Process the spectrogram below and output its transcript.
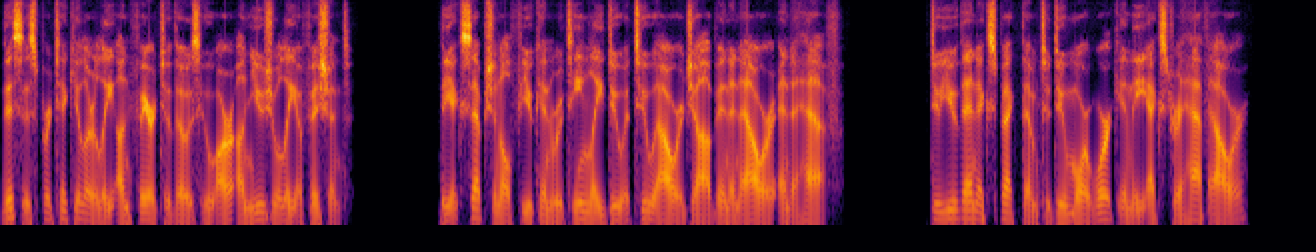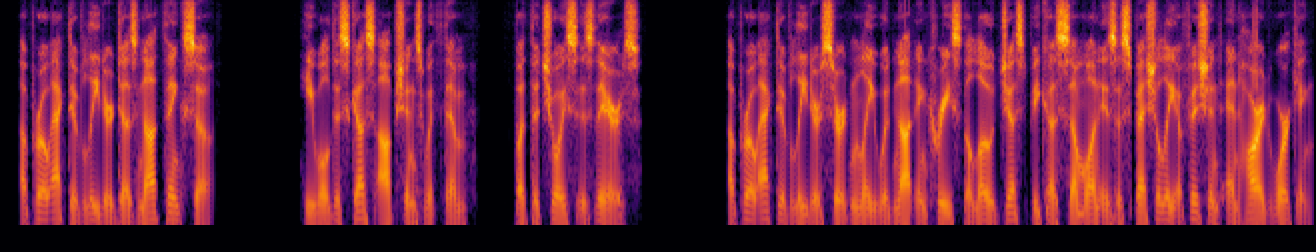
This is particularly unfair to those who are unusually efficient. The exceptional few can routinely do a two hour job in an hour and a half. Do you then expect them to do more work in the extra half hour? A proactive leader does not think so. He will discuss options with them, but the choice is theirs. A proactive leader certainly would not increase the load just because someone is especially efficient and hard-working.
